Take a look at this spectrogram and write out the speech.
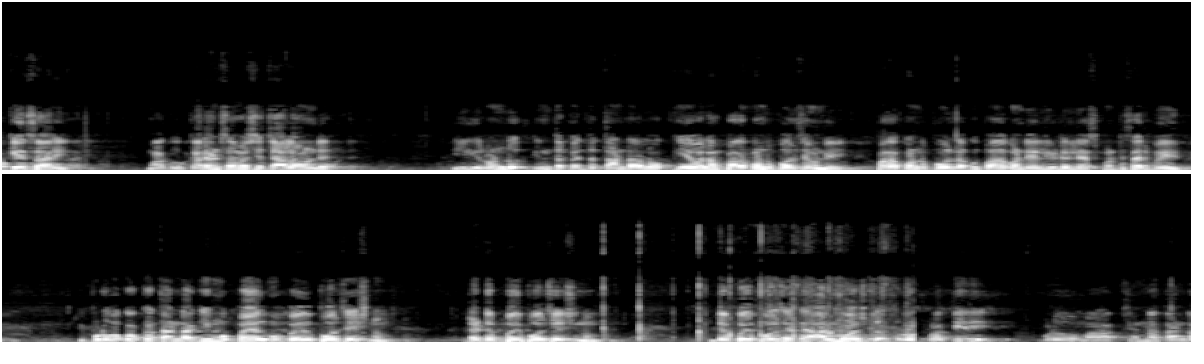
ఒకేసారి మాకు కరెంట్ సమస్య చాలా ఉండే. ఈ రెండు ఇంత పెద్ద తండాలో కేవలం పదకొండు పోల్సే ఉండేవి. పదకొండు పోల్లకు పదకొండు ఎల్ఈడీలు వేసుకుంటే సరిపోయేది. ఇప్పుడు ఒక్కొక్క తండాకి ముప్పై ఐదు ముప్పై ఐదు పోల్స్ వేసినాం. అంటే డెబ్బై పోల్స్ వేసినాం. డెబ్బై పోల్స్ అంటే ఆల్మోస్ట్ ప్రతిదీ. ఇప్పుడు మా చిన్న తండ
